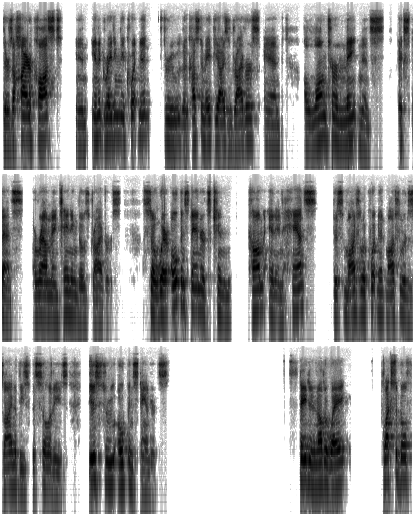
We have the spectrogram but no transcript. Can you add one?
There's a higher cost in integrating the equipment through the custom APIs and drivers and a long-term maintenance expense around maintaining those drivers. So where open standards can come and enhance this modular equipment, modular design of these facilities is through open standards. Stated another way, flexible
